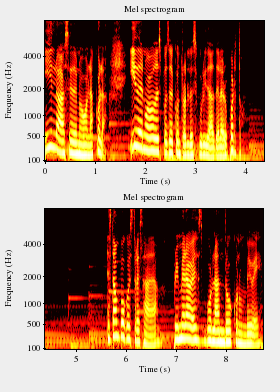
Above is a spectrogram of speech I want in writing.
y lo hace de nuevo en la cola, y de nuevo después del control de seguridad del aeropuerto. Está un poco estresada, primera vez volando con un bebé.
